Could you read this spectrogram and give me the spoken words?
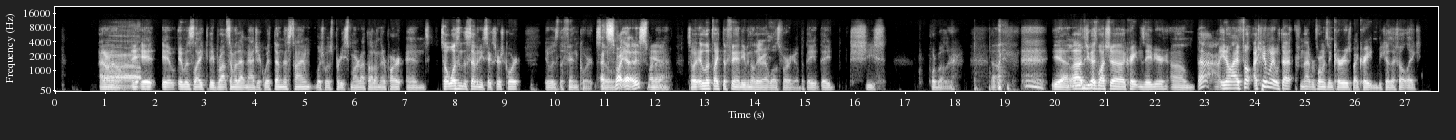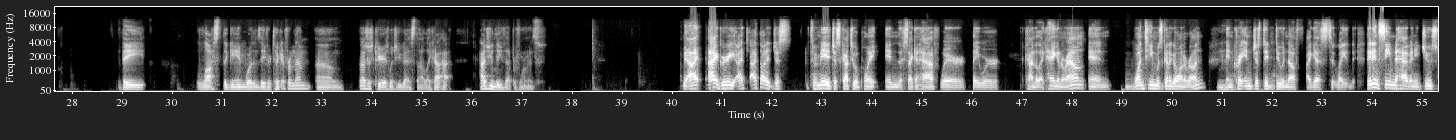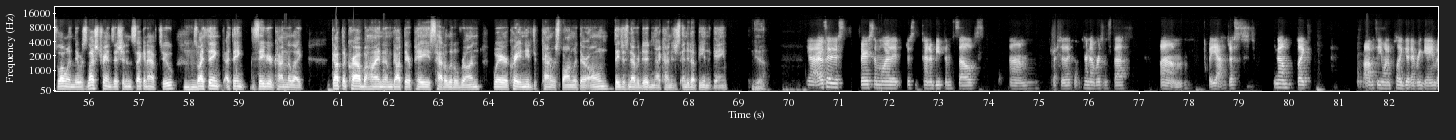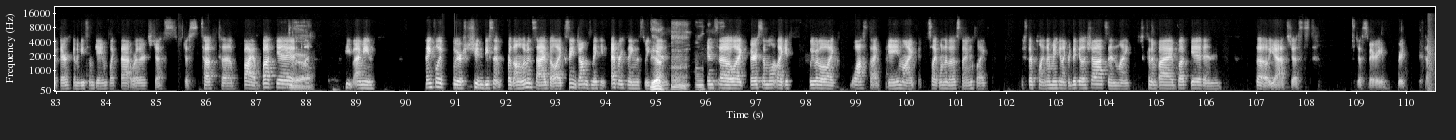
I don't know. Uh, it, it, it it was like they brought some of that magic with them this time, which was pretty smart, I thought, on their part. And So it wasn't the 76ers court, it was the Finn court. So, That's smart. Yeah, that is smart. Yeah. So it looked like the Finn, even though they were at Wells Fargo, but they they sheesh, poor Butler. Yeah. Uh, did you guys watch uh, Creighton Xavier? Um, that, you know, I felt I came away with that from that performance encouraged by Creighton because I felt like they lost the game more than Xavier took it from them. Um, I was just curious what you guys thought. Like, how, how how'd you leave that performance? I mean, I I agree. I I thought it just to me it just got to a point in the second half where they were kind of like hanging around and one team was going to go on a run mm-hmm. and Creighton just didn't do enough, I guess, to like they didn't seem to have any juice flowing. There was less transition in the second half too. Mm-hmm. So I think I think Xavier kind of like got the crowd behind them, got their pace, had a little run where Creighton needed to kind of respond with their own. They just never did, and that kind of just ended up being the game. Yeah. Yeah, I would say just very similar. They just kind of beat themselves, um, especially like turnovers and stuff. Um, but yeah, just you know, like obviously you want to play good every game, but there's going to be some games like that where it's just just tough to buy a bucket. Yeah. I mean, thankfully we were shooting decent for the, on the women's side, but like St. John is making everything this weekend. Yeah. Mm-hmm. And so like very similar, like if we would have like lost that game, like it's like one of those things, like just they're playing, they're making like ridiculous shots and like just couldn't buy a bucket. And so, yeah, it's just, just very, very tough.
